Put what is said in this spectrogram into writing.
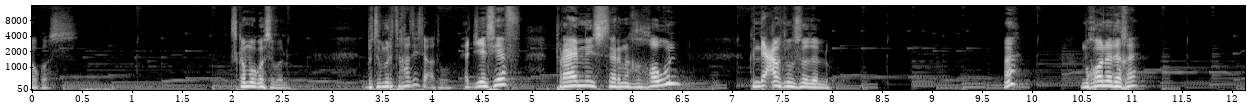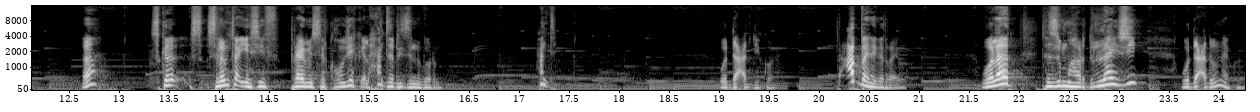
መጎስ እስከ መጎስ በሉ ብትምህርትኻ ዘይ ተኣትዎ ሕጂ የሴፍ ፕራይም ሚኒስተር ንክኸውን ክንደይ ዓመት ምውስዶ ዘሎ ምኾነ ደኸ ስለምንታይ የሴፍ ፕራይም ሚኒስተር ክኸውን ዘይክእል ሓንቲ ሪዝን ንገሩኒ ሓንቲ ወዲ ዓዲ ይኮነ ዓባይ ነገር ራእዩ ወላ ተዝምሃር ድላይ ሲ ወዲ ዓዲ እውን ኣይኮነ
